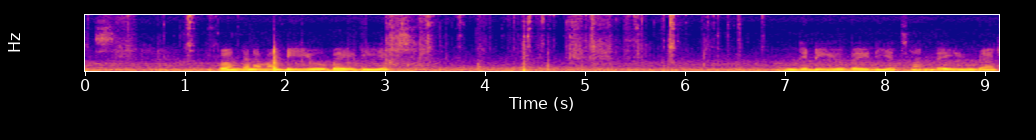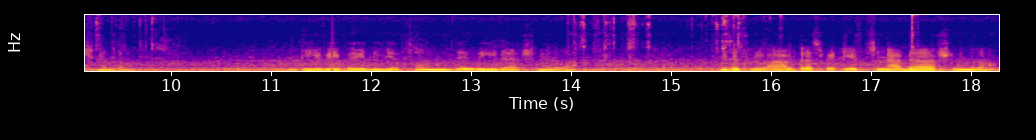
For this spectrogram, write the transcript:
எக்ஸ் இப்போ வந்து நம்ம டியூ பை டிஎக்ஸ் இந்த டியூ பை டிஎக்ஸ் வந்து யூ டேஷ்னு எழுதலாம். டிவி பை டிஎக்ஸ் வந்து வி டேஷ்னு எழுதலாம். இது ஃபுல்லாக வித் ரெஸ்பெக்ட் எக்ஸ்னா டேஷ்னு எழுதலாம்.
